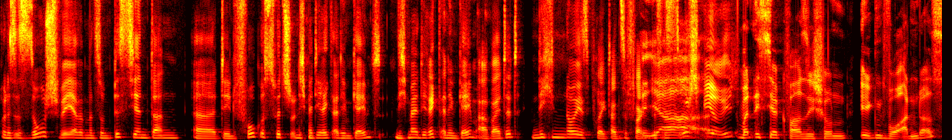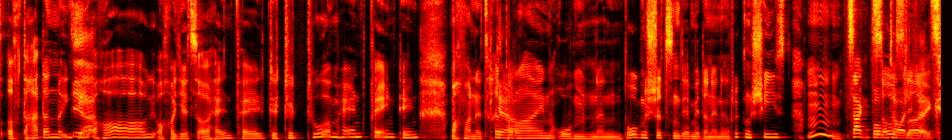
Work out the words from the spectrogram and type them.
Und es ist so schwer, wenn man so ein bisschen dann äh, den Fokus switcht und nicht mehr direkt an dem Game, nicht mehr direkt an dem Game arbeitet, nicht ein neues Projekt anzufangen. Das ist so schwierig. Man ist ja quasi schon irgendwo anders und da dann irgendwie, Ja. oh, oh, jetzt oh, Handpainting, Turm, Handpainting, mach mal eine Treppe Genau. rein, oben einen Bogenschützen, der mir dann in den Rücken schießt. Mm, Zack, boom, Tower Defense.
